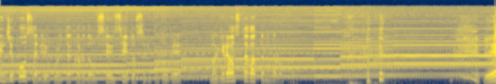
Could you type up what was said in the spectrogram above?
援助交際で汚れた体を先生とすることで紛らわせたかったのだろうか。え？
